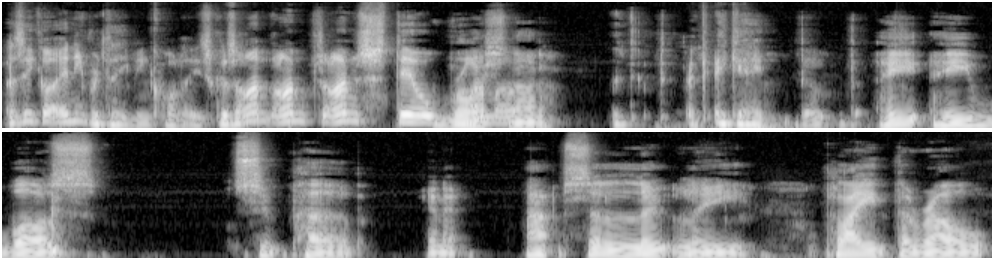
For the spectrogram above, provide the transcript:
Has he got any redeeming qualities? Because I'm, I'm, I'm still Roy I'm- Snyder. again. The, the, He he was superb in it. Absolutely played the role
